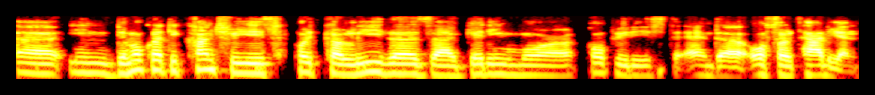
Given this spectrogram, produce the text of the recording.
uh, in democratic countries, political leaders are getting more populist and authoritarian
